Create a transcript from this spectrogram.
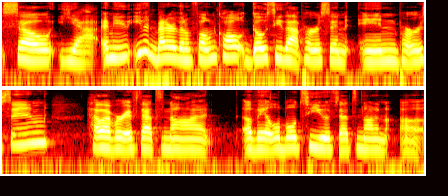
so, yeah, I mean, even better than a phone call, go see that person in person. However, if that's not available to you if that's not an uh,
